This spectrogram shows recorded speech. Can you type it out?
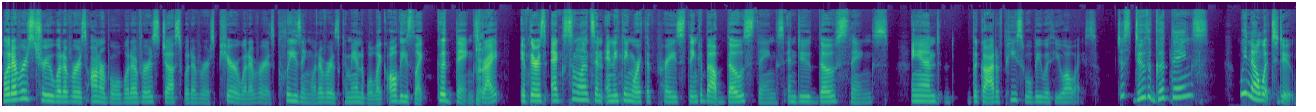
Whatever is true, whatever is honorable, whatever is just, whatever is pure, whatever is pleasing, whatever is commendable, like all these like good things, Yeah. right? If there's excellence in anything worth of praise, think about those things and do those things, and the God of peace will be with you always. Just do the good things. We know what to do.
